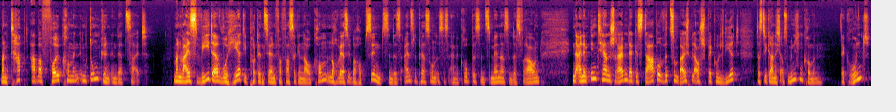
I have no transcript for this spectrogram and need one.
Man tappt aber vollkommen im Dunkeln in der Zeit. Man weiß weder, woher die potenziellen Verfasser genau kommen, noch wer es überhaupt sind. Sind es Einzelpersonen, ist es eine Gruppe, sind es Männer, sind es Frauen? In einem internen Schreiben der Gestapo wird zum Beispiel auch spekuliert, dass die gar nicht aus München kommen. Der Grund?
